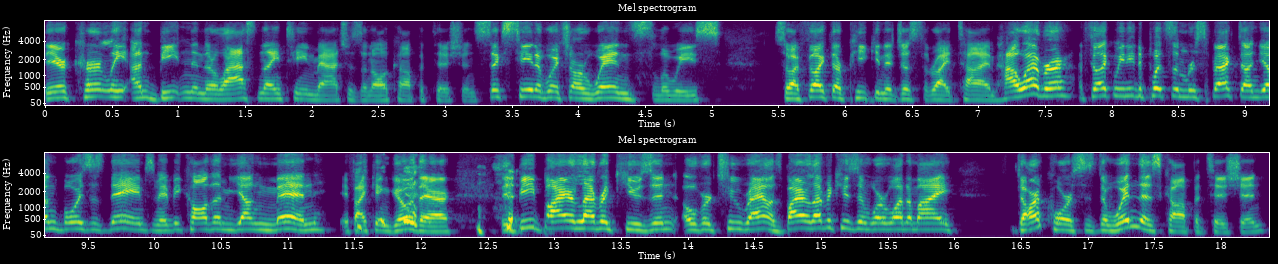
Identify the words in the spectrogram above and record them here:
They are currently unbeaten in their last 19 matches in all competitions, 16 of which are wins, Luis. So I feel like they're peaking at just the right time. However, I feel like we need to put some respect on young boys' names, maybe call them young men, if I can go there. they beat Bayer Leverkusen over two rounds. Bayer Leverkusen were one of my dark horses to win this competition.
